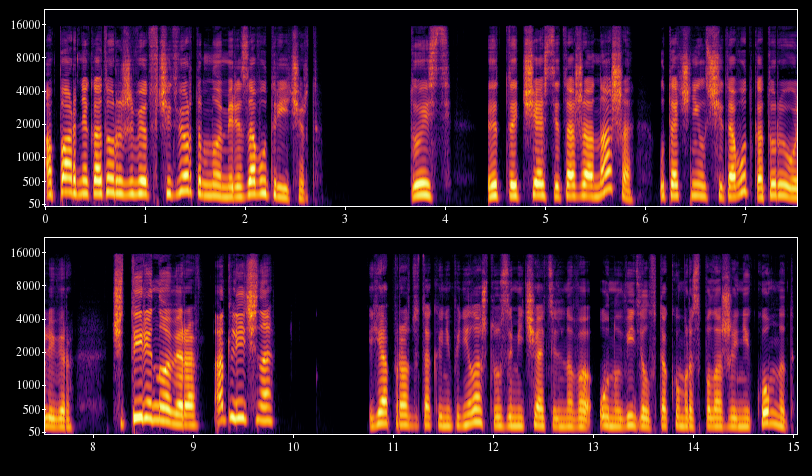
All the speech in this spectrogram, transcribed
А парня, который живет в четвертом номере, зовут Ричард. То есть это часть этажа наша? уточнил счетовод, который Оливер. Четыре номера. Отлично. Я, правда, так и не поняла, что замечательного он увидел в таком расположении комнат,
